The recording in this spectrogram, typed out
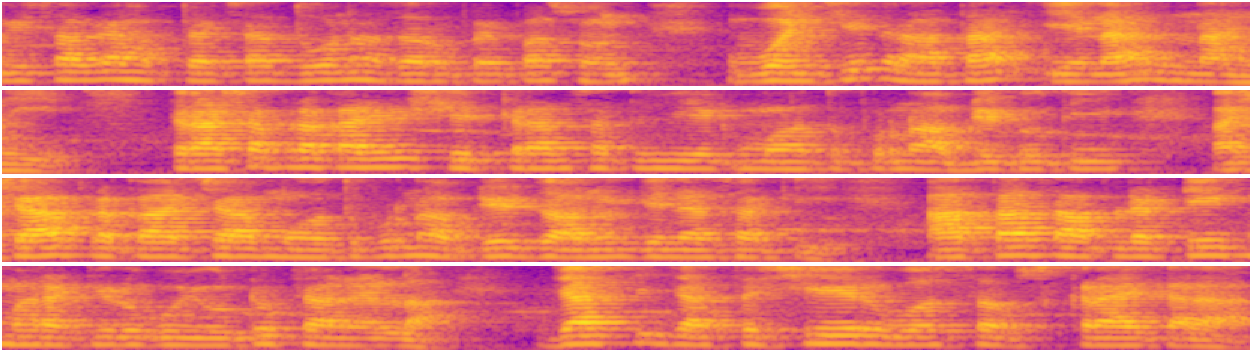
विसाव्या हप्त्याच्या दोन हजार रुपयापासून वंचित राहता येणार नाही. तर अशा प्रकारे शेतकऱ्यांसाठी ही एक महत्त्वपूर्ण अपडेट होती. अशा प्रकारच्या महत्त्वपूर्ण अपडेट जाणून घेण्यासाठी आताच आपल्या टेक मराठी लोगो यूट्यूब चॅनलला जास्तीत जास्त शेअर व सबस्क्राईब करा.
